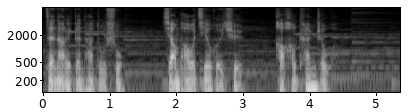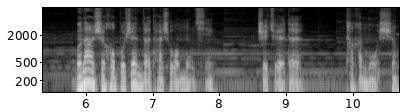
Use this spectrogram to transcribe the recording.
在那里跟他读书，想把我接回去，好好看着我。我那时候不认得她是我母亲，只觉得她很陌生。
